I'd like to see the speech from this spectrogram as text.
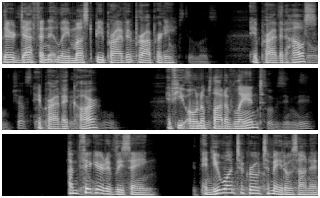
There definitely must be private property. A private house, a private car, if you own a plot of land, I'm figuratively saying, and you want to grow tomatoes on it,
